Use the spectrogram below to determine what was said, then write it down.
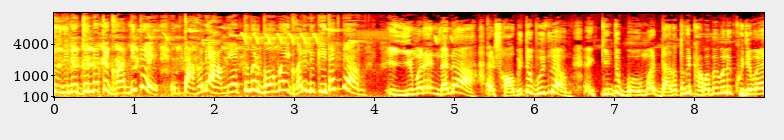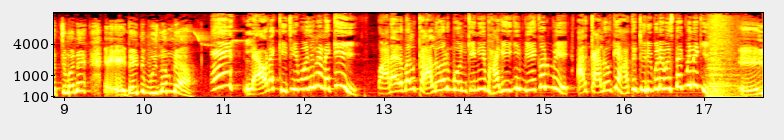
দুদিনের জন্য একটা ঘর দিতে তাহলে আমি আর তোমার বৌমাই ঘরে লুকিয়ে থাকতাম। ইয়ে মানে না না সবই তো বুঝলাম কিন্তু বৌমার দাদা তোকে ঠাপাবে বলে খুঁজে বেড়াচ্ছে মানে এটাই তো বুঝলাম না। লেওরা কিছুই বোঝে না নাকি? পাড়ার বাল কালো আর বোনকে নিয়ে ভাগিয়ে কি বিয়ে করবে? আর কালোকে হাতে চুরি করে বসে থাকবে নাকি? এই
